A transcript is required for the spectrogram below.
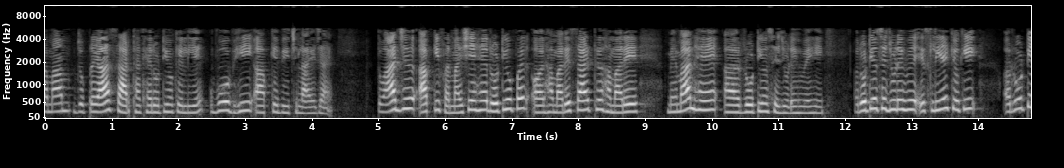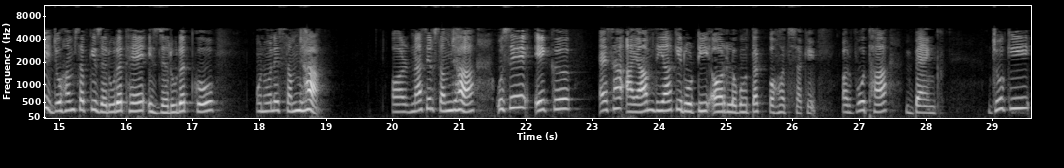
तमाम जो प्रयास सार्थक है रोटियों के लिए, वो भी आपके बीच लाए जाएँ। तो आज आपकी फरमाइशें हैं रोटियों पर और हमारे साथ हमारे मेहमान हैं रोटियों से जुड़े हुए ही। रोटियों से जुड़े हुए इसलिए क्योंकि रोटी जो हम सबकी ज़रूरत है, इस ज़रूरत को उन्होंने समझा और न सिर्फ़ समझा, उसे एक ऐसा आयाम दिया कि रोटी और लोगों तक पहुँच सके और वो था बैंक। जो कि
